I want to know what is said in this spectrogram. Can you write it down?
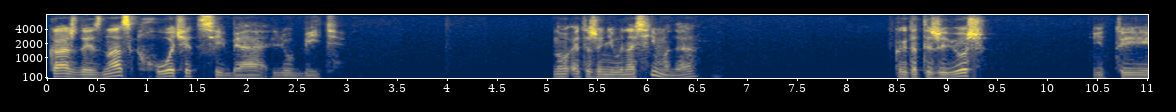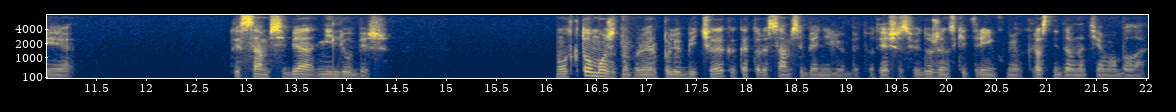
каждый из нас хочет себя любить. Но это же невыносимо, да? Когда ты живешь, и ты ты сам себя не любишь. Ну вот кто может, например, полюбить человека, который сам себя не любит? Вот я сейчас веду женский тренинг, у меня как раз недавно тема была.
